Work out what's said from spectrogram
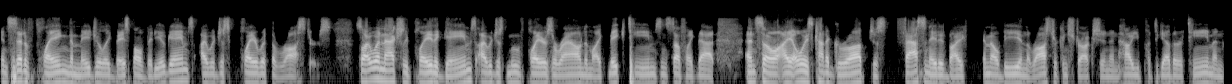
instead of playing the Major League Baseball video games, I would just play with the rosters. So I wouldn't actually play the games. I would just move players around and like make teams and stuff like that. And so I always kind of grew up just fascinated by MLB and the roster construction and how you put together a team. And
